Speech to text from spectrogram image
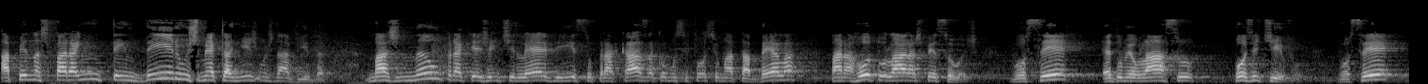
apenas para entender os mecanismos da vida, mas não para que a gente leve isso para casa como se fosse uma tabela para rotular as pessoas. Você é do meu laço positivo, você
